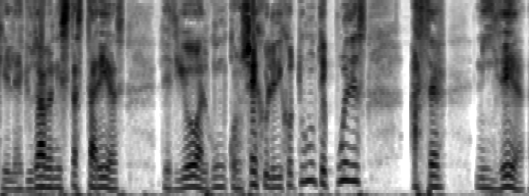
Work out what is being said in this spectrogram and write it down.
que le ayudaba en estas tareas, le dio algún consejo y le dijo, tú no te puedes hacer ni idea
